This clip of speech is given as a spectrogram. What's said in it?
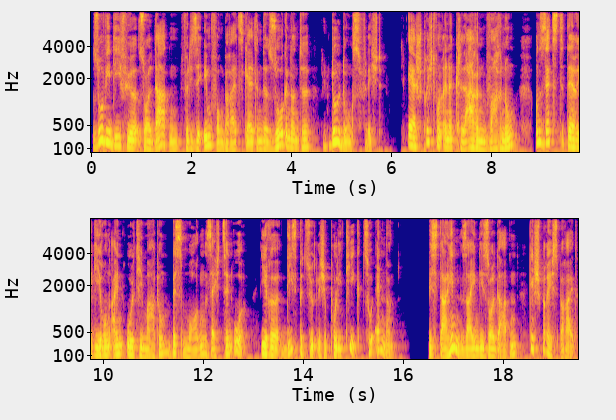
sowie die für Soldaten für diese Impfung bereits geltende sogenannte Duldungspflicht. Er spricht von einer klaren Warnung und setzt der Regierung ein Ultimatum bis morgen 16 Uhr, ihre diesbezügliche Politik zu ändern. Bis dahin seien die Soldaten gesprächsbereit,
